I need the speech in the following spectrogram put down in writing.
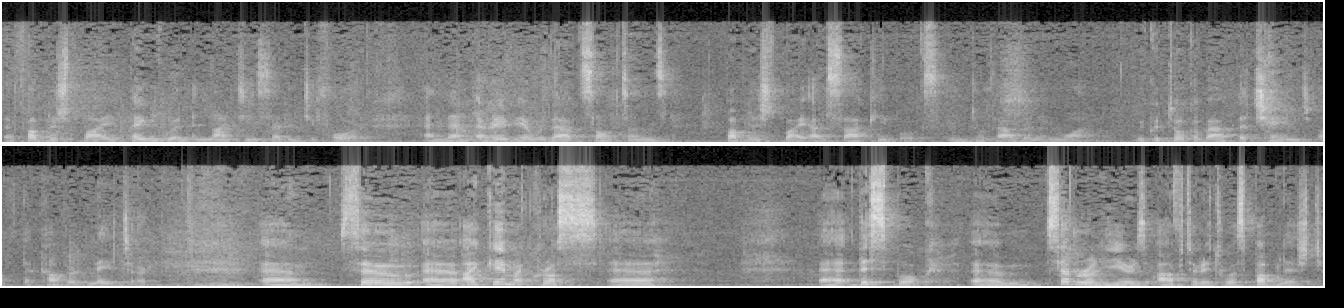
uh, published by Penguin in 1974, and then Arabia Without Sultans, published by Al-Saqi Books in 2001 we could talk about the change of the cover later. Um, so uh, I came across uh, uh, this book um, several years after it was published.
